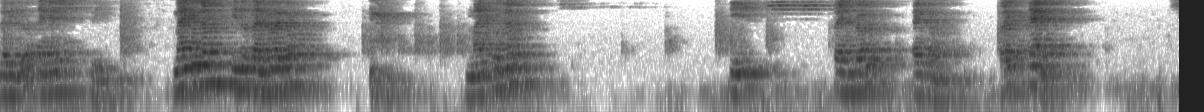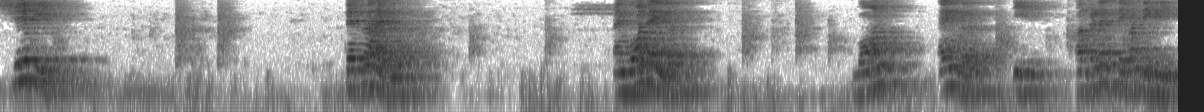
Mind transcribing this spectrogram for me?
There is a NH3. Nitrogen is a central atom. Nitrogen is central atom, right? And shape is tetrahedral and bond angle bond angle is 107 degree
